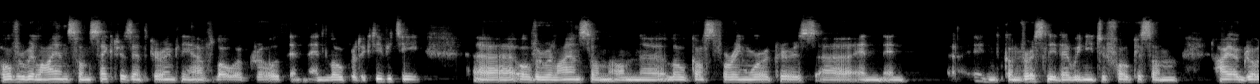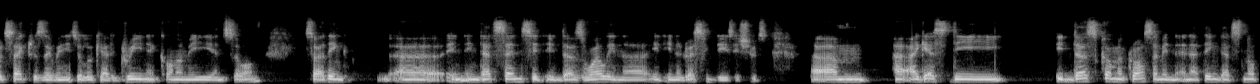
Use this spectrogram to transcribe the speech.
over reliance on sectors that currently have lower growth and, and low productivity, uh, over reliance on on uh, low cost foreign workers, uh, and and and conversely that we need to focus on higher growth sectors that we need to look at green economy and so on. So i think uh, in in that sense it, it does well in, uh, in, in addressing these issues. Um, I, I guess the it does come across i mean and i think that's not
